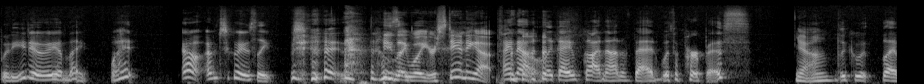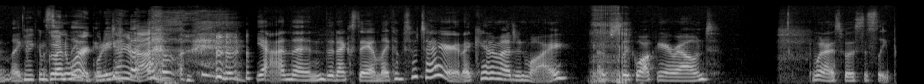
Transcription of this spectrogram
what are you doing?" I'm like, "What? Oh, I'm just going to sleep." he's like well you're standing up I know, like I've gotten out of bed with a purpose. Yeah Like, I'm like, Like, I'm going to work. What are you talking about? yeah, and then the next day I'm like, I'm so tired. I can't imagine why. I'm just like walking around when I was supposed to sleep.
